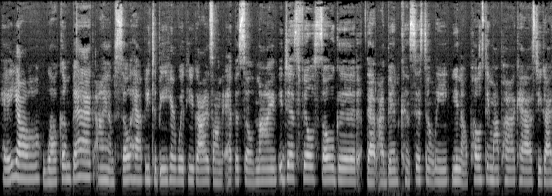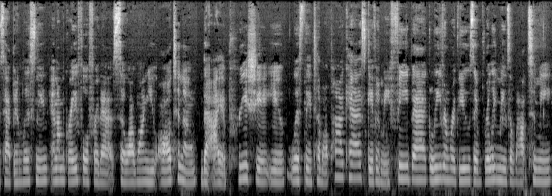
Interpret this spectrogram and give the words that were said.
Hey y'all, welcome back. I am so happy to be here with you guys on episode nine. It just feels so good that I've been consistently, you know, posting my podcast. You guys have been listening and I'm grateful for that. So I want you all to know that I appreciate you listening to my podcast, giving me feedback, leaving reviews. It really means a lot to me.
